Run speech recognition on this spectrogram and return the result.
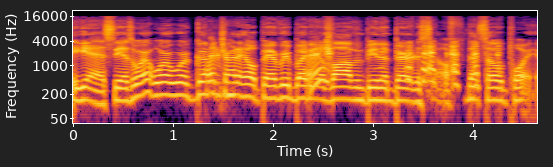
Yes, yes. We're, we're, we're going to try to help everybody evolve and be the better self. That's the whole point.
